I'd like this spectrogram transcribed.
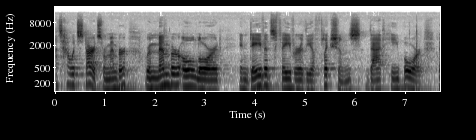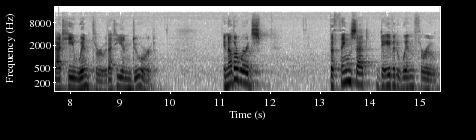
That's how it starts, remember? Remember, O Lord, in David's favor the afflictions that he bore, that he went through, that he endured. In other words, the things that David went through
